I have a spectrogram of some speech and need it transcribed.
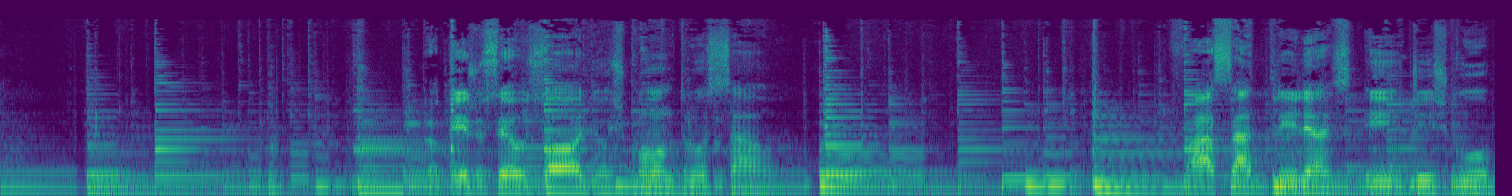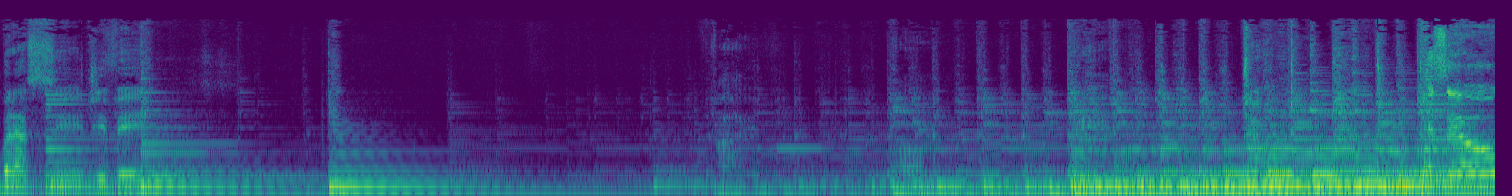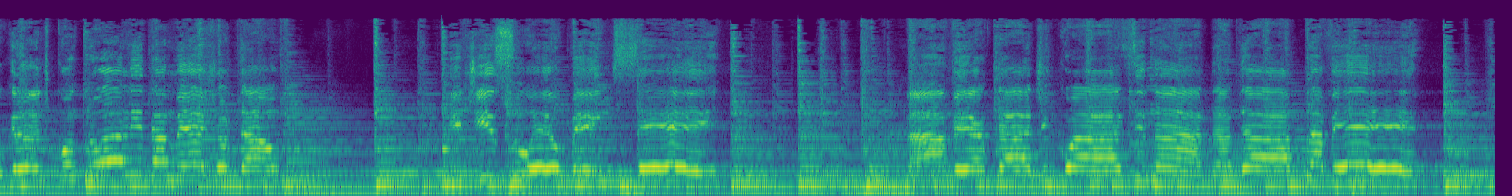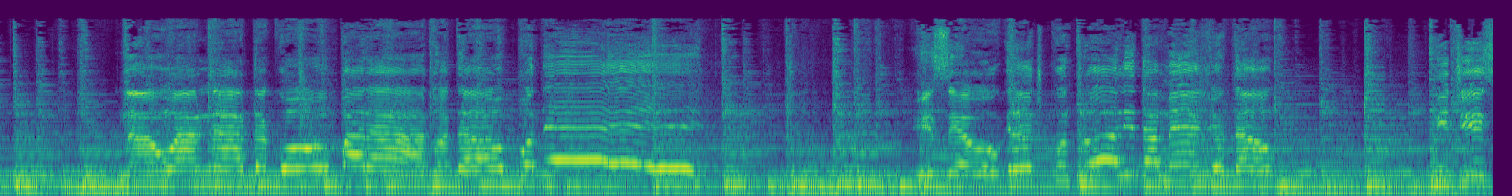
Vejo seus olhos contra o sal. Faça trilhas e descubra-se de vez.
